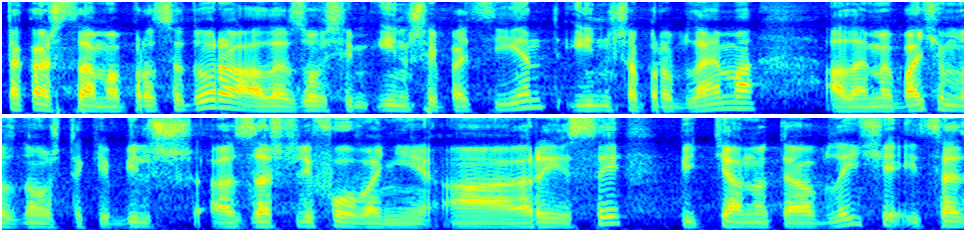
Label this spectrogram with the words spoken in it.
Така ж сама процедура, але зовсім інший пацієнт, інша проблема. Але ми бачимо знову ж таки більш е, зашліфовані риси, підтягнуте обличчя, і це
